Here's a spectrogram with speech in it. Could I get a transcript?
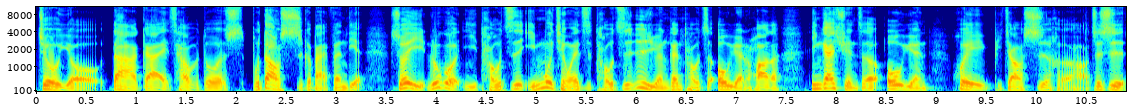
就有大概差不多不到十个百分点，所以如果以投资以目前为止投资日元跟投资欧元的话呢，应该选择欧元。会比较适合哈，这是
